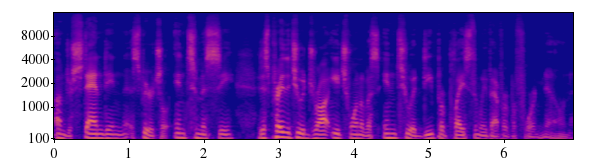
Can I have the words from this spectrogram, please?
understanding, spiritual intimacy. I just pray that you would draw each one of us into a deeper place than we've ever before known.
